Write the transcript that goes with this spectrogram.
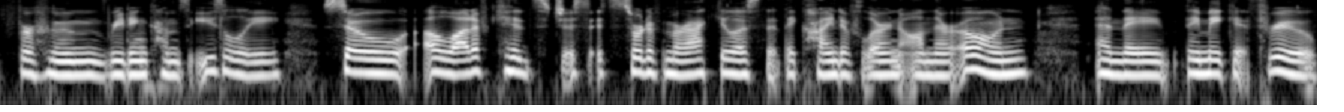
for whom reading comes easily. So a lot of kids just it's sort of miraculous that they kind of learn on their own and they they make it through.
